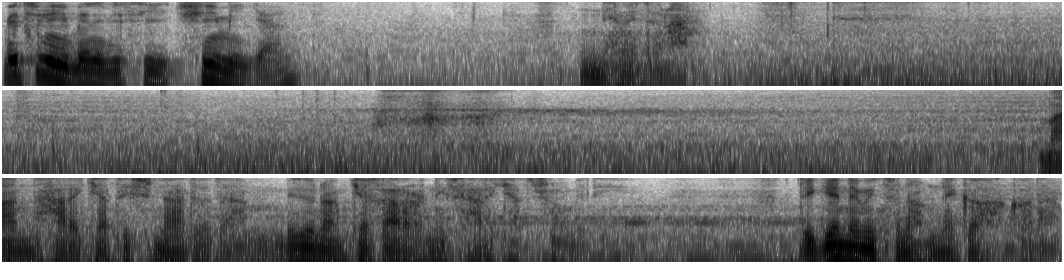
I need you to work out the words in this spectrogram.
می‌تونی بنویسی چی میگن؟ نمی‌دونم. من حرکتش ندادم. می‌دونم که قرار نیست حرکتشون بدی. دیگه نمی‌تونم نگاه کنم.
